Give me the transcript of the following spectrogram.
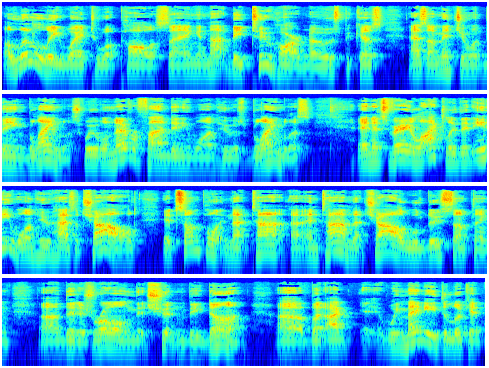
a little leeway to what Paul is saying and not be too hard nosed because, as I mentioned, with being blameless, we will never find anyone who is blameless. And it's very likely that anyone who has a child, at some point in that time, uh, in time, that child will do something uh, that is wrong that shouldn't be done. Uh, but I, we may need to look at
